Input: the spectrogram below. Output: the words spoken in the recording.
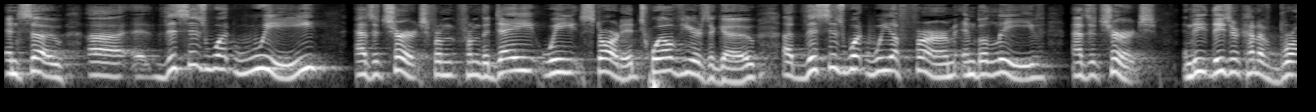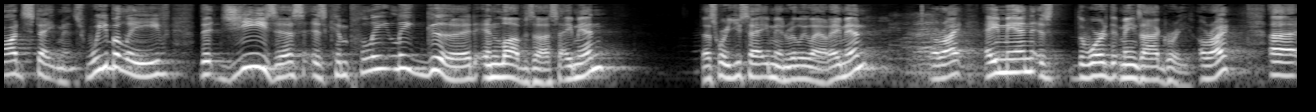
And so, uh, this is what we as a church from, from the day we started 12 years ago, uh, this is what we affirm and believe as a church. And these are kind of broad statements. We believe that Jesus is completely good and loves us. Amen? That's where you say amen really loud. Amen? amen. All right. Amen is the word that means I agree. All right. Uh,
